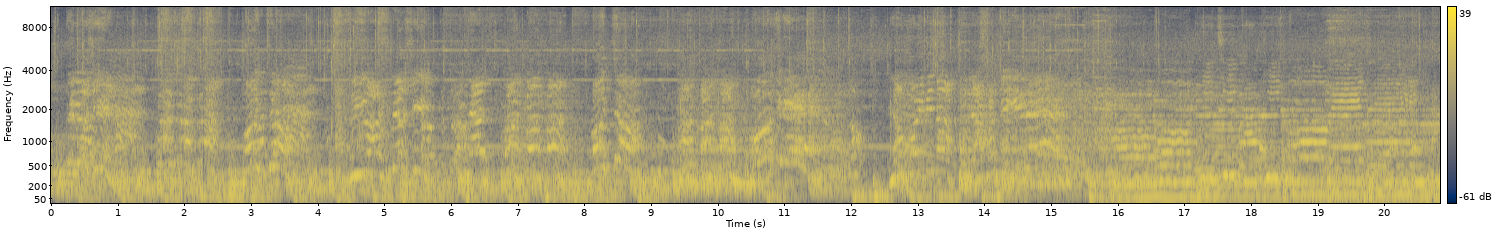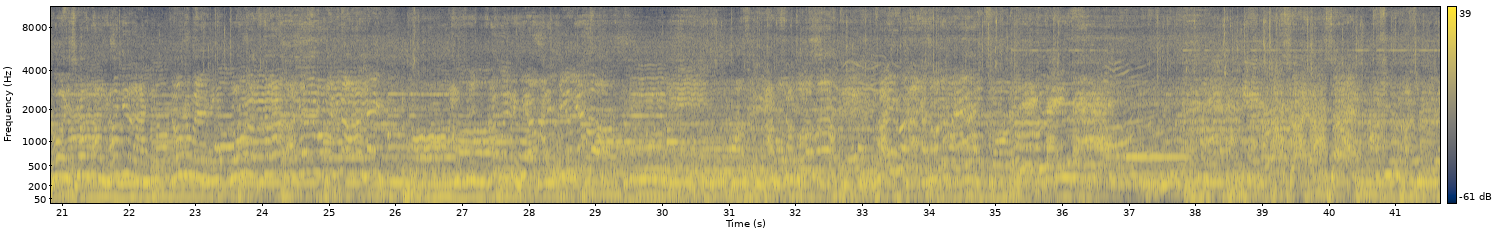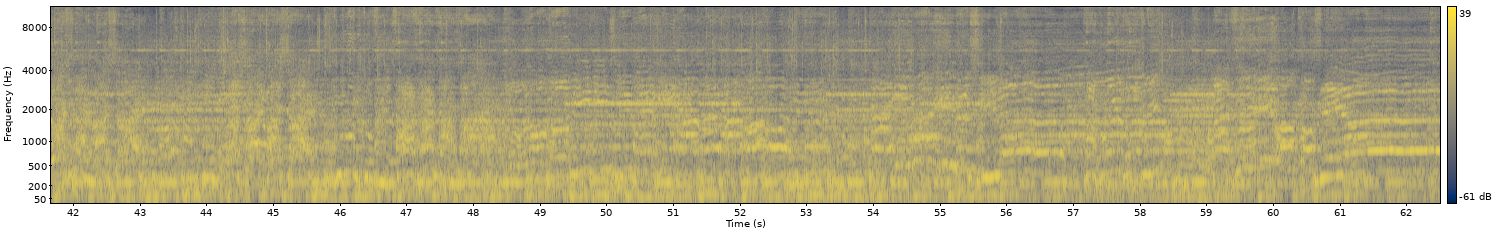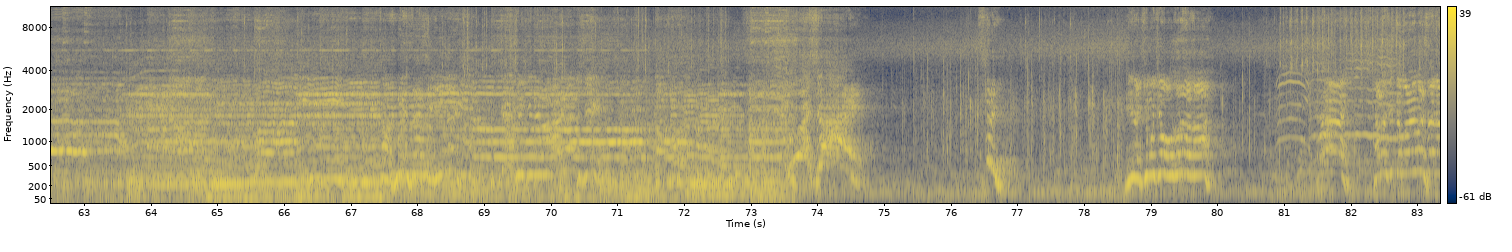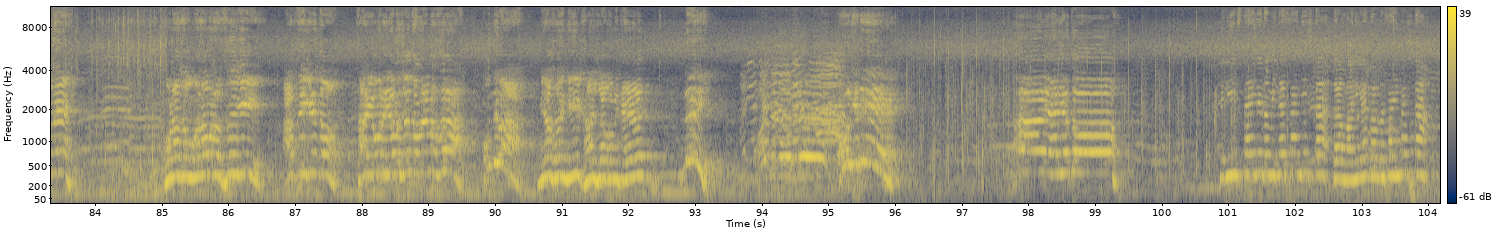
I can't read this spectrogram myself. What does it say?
Nosotros. みんな気持ちは踊れたか？はい。楽しんでもらいましたかね？この後もまだまだ続き熱いけト最後までよろしくと思います。わほんでは皆さんに感謝を見て礼おおきにはいありがとう。フリースタイルの皆さんでした。どうもありがとうございました。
